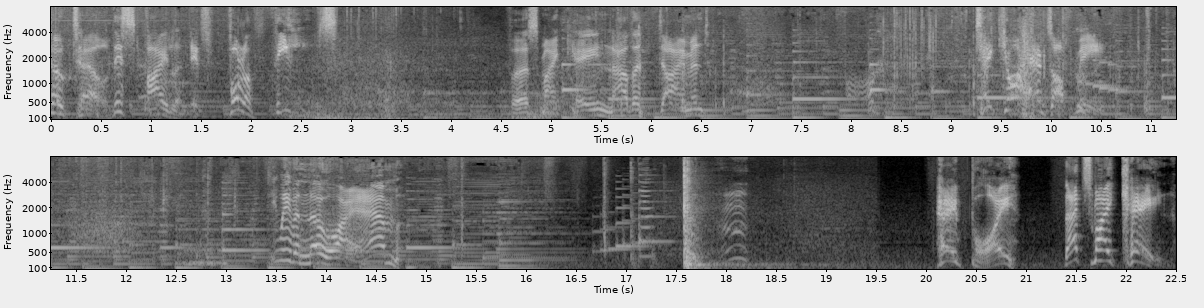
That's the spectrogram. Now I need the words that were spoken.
This hotel, this island, it's full of thieves. First my cane, now the diamond. Take your hands off me! Do you even know who I am? Hey, boy! That's my cane!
